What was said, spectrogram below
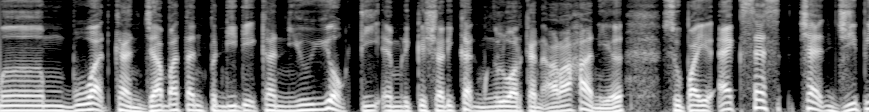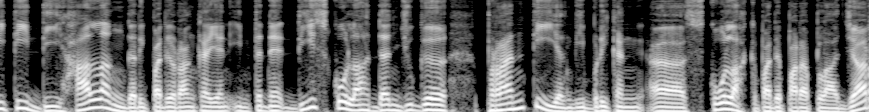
membuatkan Jabatan Pendidikan New York di Amerika Syarikat mengeluarkan arahan ya supaya akses chat GPT dihalang daripada rangkaian internet di sekolah dan juga peranti yang diberikan uh, sekolah kepada para pelajar.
